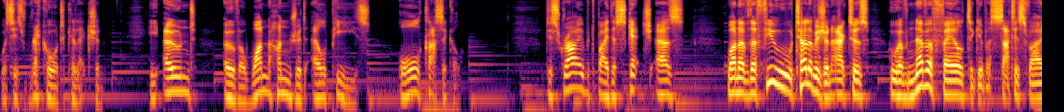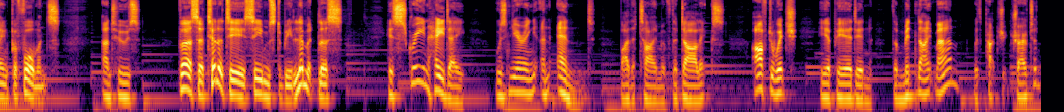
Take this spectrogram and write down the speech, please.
was his record collection. He owned over 100 LPs, all classical. Described by the sketch as one of the few television actors who have never failed to give a satisfying performance, and whose versatility seems to be limitless, his screen heyday was nearing an end by the time of the Daleks, after which he appeared in The Midnight Man with Patrick Troughton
